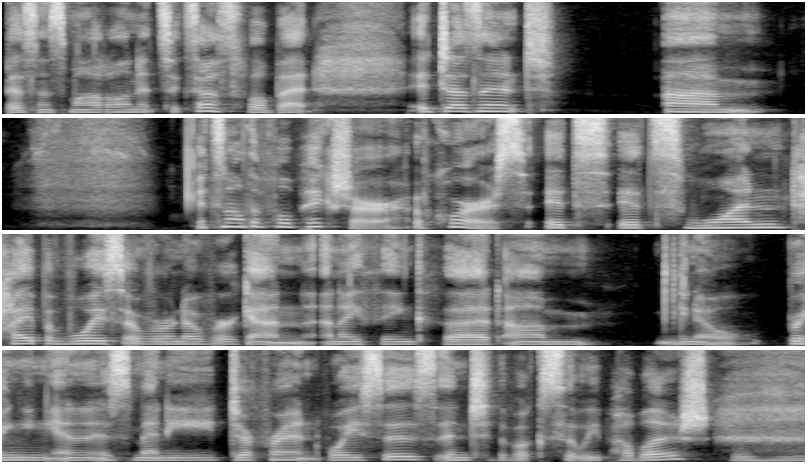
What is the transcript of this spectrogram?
business model and it's successful, but it doesn't, um, it's not the full picture, of course. It's it's one type of voice over and over again, and I think that um, you know, bringing in as many different voices into the books that we publish mm-hmm.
